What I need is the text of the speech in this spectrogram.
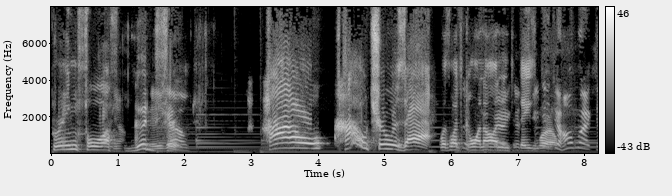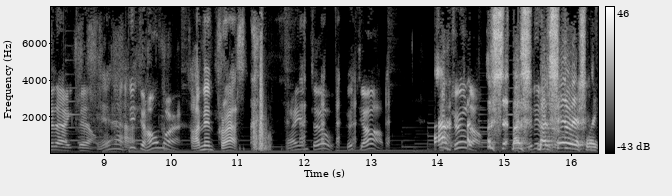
bring forth Yeah. good fruit. go. How how true is that with what's Good, going on in good. today's you world? did your homework today, Bill. You Yeah. did your homework. I'm impressed. I am too. Good job. Huh? It's true though. But, but, but true. seriously,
